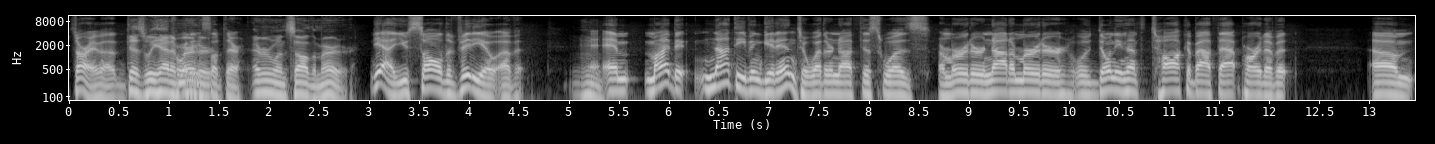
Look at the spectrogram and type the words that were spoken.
Sorry, uh, Because we had a murder. slip there. Everyone saw the murder. Yeah, you saw the video of it. Mm-hmm. And my big, not to even get into whether or not this was a murder, not a murder. We don't even have to talk about that part of it. Um,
